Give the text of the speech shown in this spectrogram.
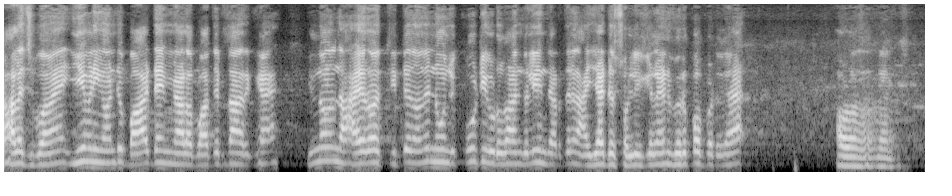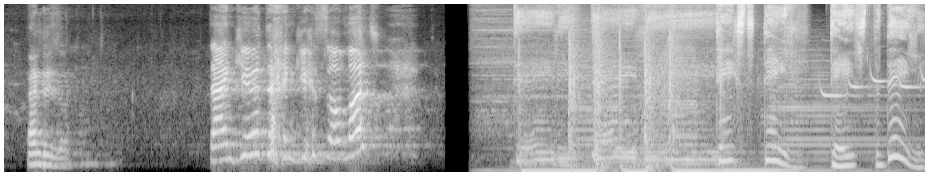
காலேஜ் போவேன். ஈவினிங் வந்து பார்ட் டைம் வேலை பார்த்துட்டு தான் இருக்கேன். இன்னும் இந்த ஆயிரம் ரூபா திட்டத்தை வந்து இன்னும் கொஞ்சம் கூட்டி கொடுக்கலான்னு சொல்லி இந்த இடத்துல நான் ஐயாட்ட சொல்லிக்கலன்னு விருப்பப்படுவேன். அவ்வளோதான் நன்றி. நன்றி sir. Thank you thank you so much Taste Daily. Taste the Daily.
